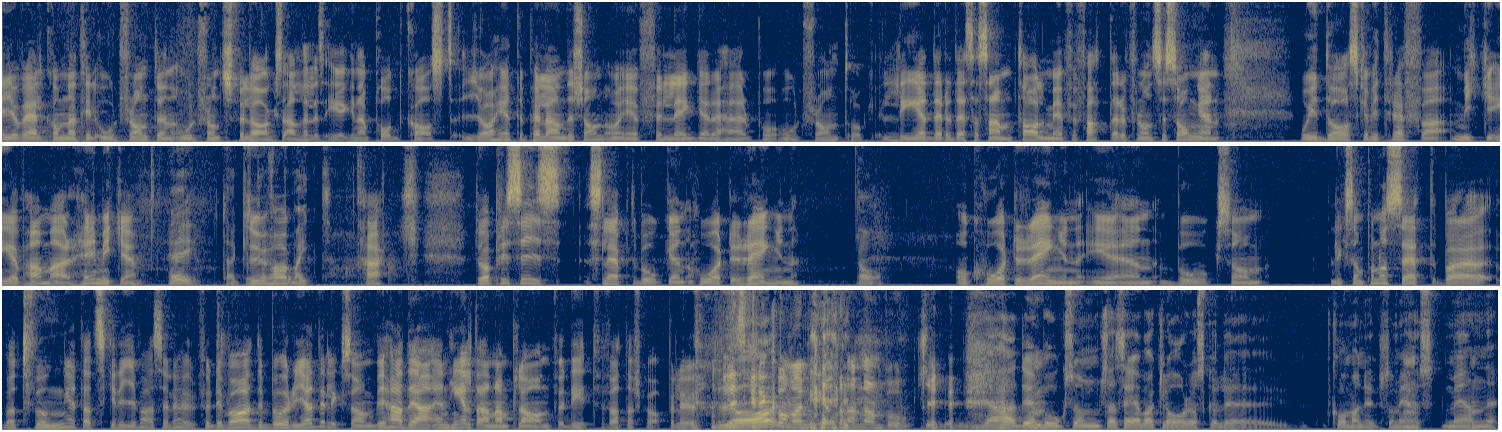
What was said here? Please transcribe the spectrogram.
Hej och välkomna till Ordfronten, Ordfronts förlags alldeles egna podcast. Jag heter Pelle Andersson och är förläggare här på Ordfront och leder dessa samtal med författare från säsongen. Och idag ska vi träffa Micke Evhammar. Hej Micke! Hej! Tack Du att jag har- komma hit. Tack! Du har precis släppt boken Hårt regn. Ja, Och Hårt regn är en bok som liksom på något sätt bara var tvunget att skrivas, eller hur? För det, var, det började liksom, vi hade en helt annan plan för ditt författarskap, eller hur? det Ja. skulle komma en helt annan bok. jag hade en Mm. bok som så att säga var klar och skulle komma nu som i Mm. höst. Men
